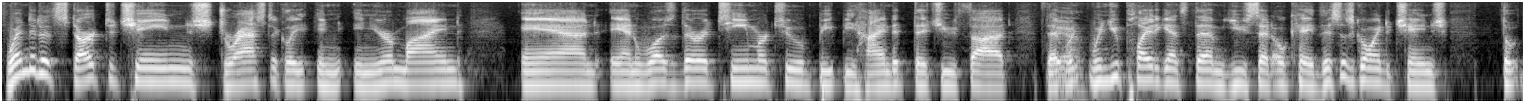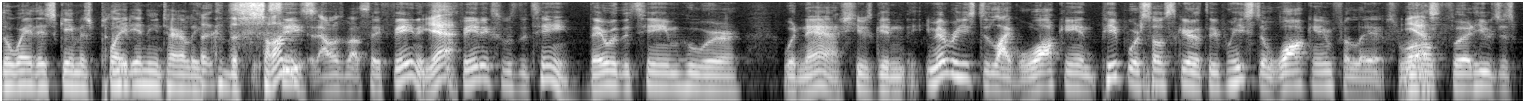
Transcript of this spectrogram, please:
When did it start to change drastically in, in your mind? And and was there a team or two be, behind it that you thought that when, Yeah. when you played against them, you said, okay, this is going to change the, the way this game is played in the entire league? The, the Suns. See, I was about to say Phoenix. Yeah. Phoenix was the team. They were the team who were with Nash. He was getting. You remember he used to like walk in. People were so scared of three point. He used to walk in for layups, wrong Yes. foot. He was just They,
